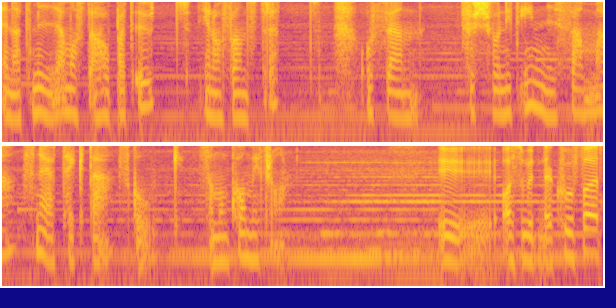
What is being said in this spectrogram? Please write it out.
än att Mia måste ha hoppat ut genom fönstret och sen försvunnit in i samma snötäckta skog som hon kom ifrån. Også med den der kuffert.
